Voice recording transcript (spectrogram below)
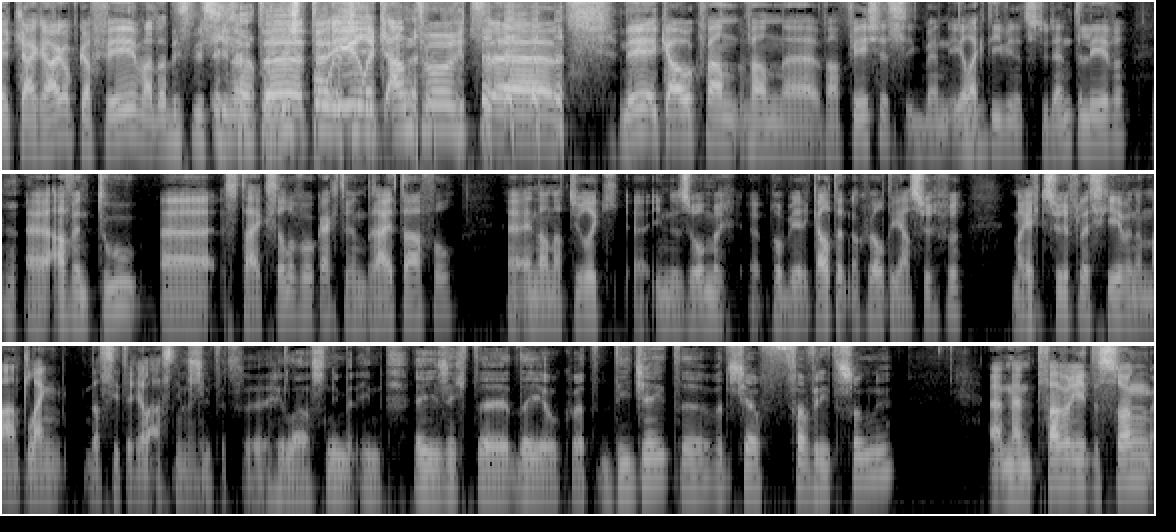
Ik ga graag op café, maar dat is misschien ja, een te, te eerlijk antwoord. nee, ik hou ook van, van, van feestjes. Ik ben heel actief in het studentenleven. Af en toe sta ik zelf ook achter een draaitafel. En dan natuurlijk, in de zomer probeer ik altijd nog wel te gaan surfen. Maar echt surfles geven een maand lang, dat zit er helaas niet meer in. Dat zit er helaas niet meer in. En je zegt dat je ook wat DJ't. wat is jouw favoriete song nu? mijn favoriete song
